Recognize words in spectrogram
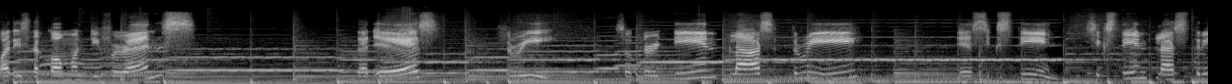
What is the common difference? That is 3. So 13 plus 3 is 16. 16 plus 3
